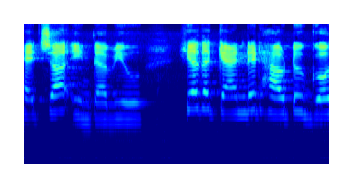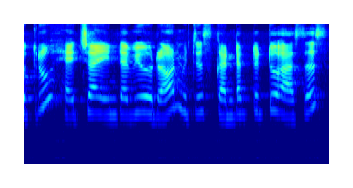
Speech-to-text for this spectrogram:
HR interview. Here the candidate have to go through HR interview round which is conducted to assess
